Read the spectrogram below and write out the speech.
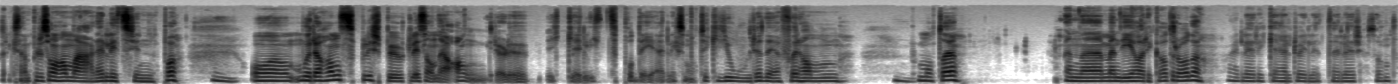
for eksempel, så han er det litt synd på. Mm. Og mora hans blir spurt litt sånn, ja, angrer du ikke litt på det, liksom, at du ikke gjorde det for han, på en måte. Men, eh, men de har ikke hatt råd, da, eller ikke helt villet, eller sånt.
